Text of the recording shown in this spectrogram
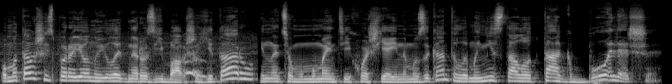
Помотавшись по району і ледь не роз'їбавши гітару, і на цьому моменті, хоч я і не музикант, але мені стало так боляче.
